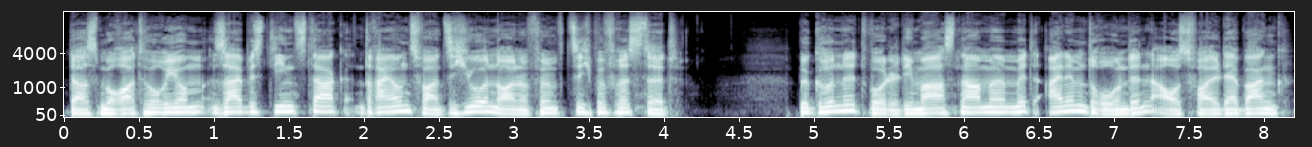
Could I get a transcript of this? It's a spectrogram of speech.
Das Moratorium sei bis Dienstag 23.59 Uhr befristet. Begründet wurde die Maßnahme mit einem drohenden Ausfall der Bank.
